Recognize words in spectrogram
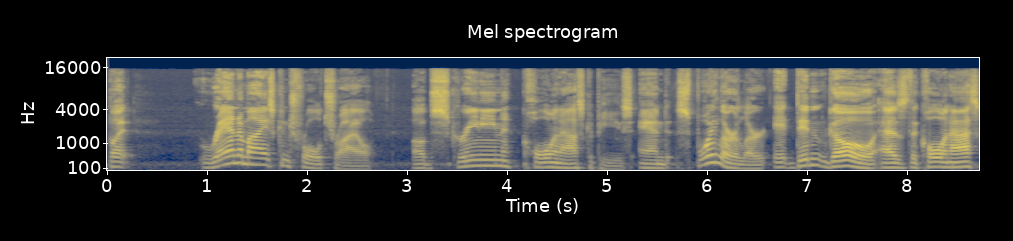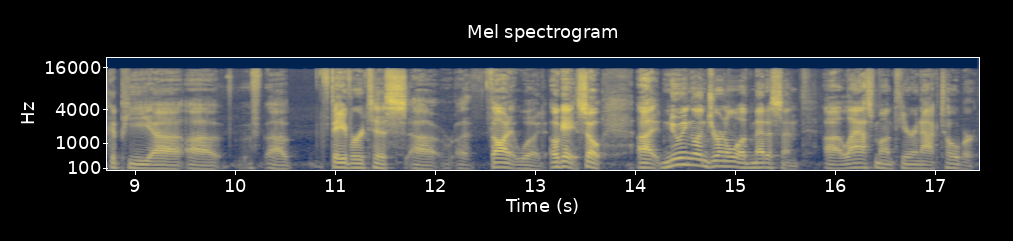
but randomized control trial of screening colonoscopies. And spoiler alert, it didn't go as the colonoscopy uh, uh, uh, favoritists uh, uh, thought it would. Okay, so New England Journal of Medicine last month here in October.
